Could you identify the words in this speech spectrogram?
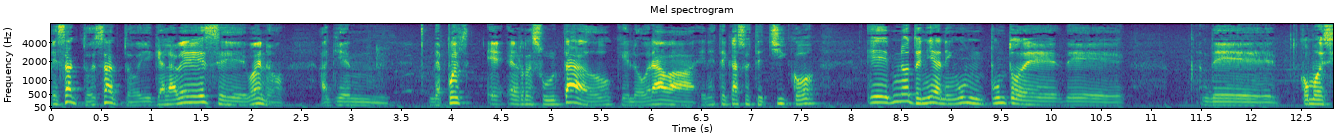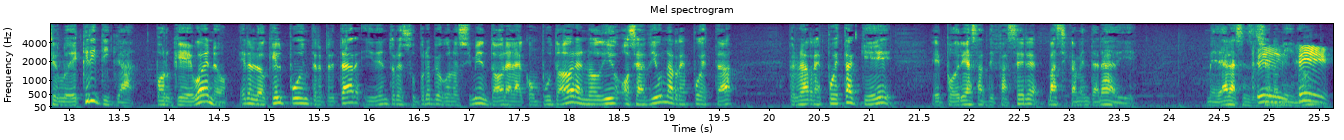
Exacto, exacto, y que a la vez, eh, bueno, a quien después eh, el resultado que lograba en este caso este chico no tenía ningún punto de, de, de, ¿cómo decirlo?, de crítica porque bueno, era lo que él pudo interpretar y dentro de su propio conocimiento. Ahora la computadora no dio, o sea, dio una respuesta, pero una respuesta que eh, podría satisfacer básicamente a nadie. Me da la sensación sí, a mí, Sí,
